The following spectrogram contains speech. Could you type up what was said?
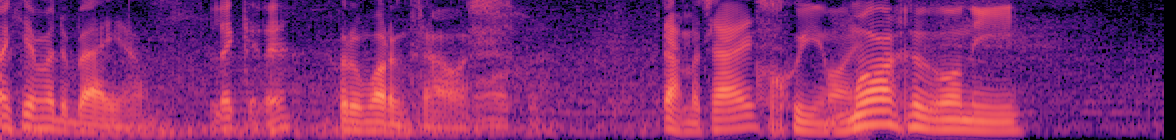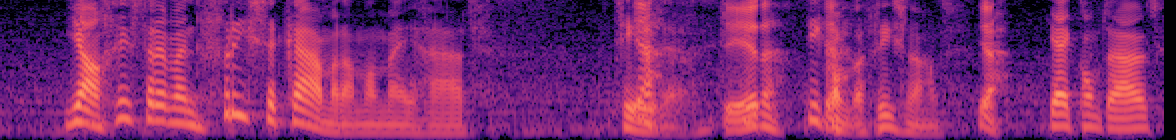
Zonnetje me erbij, ja. Lekker hè? Goedemorgen trouwens. Dag Matthijs. Goedemorgen, Ronnie. Jan, gisteren hebben we een Friese cameraman meegehaald. Tere. Ja, Tere. Die Ja. komt uit Friesland. Ja. Jij komt uit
